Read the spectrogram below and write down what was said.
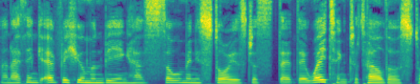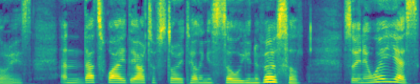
And I think every human being has so many stories. Just they're, they're waiting to tell those stories, and that's why the art of storytelling is so universal. So in a way, yes,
